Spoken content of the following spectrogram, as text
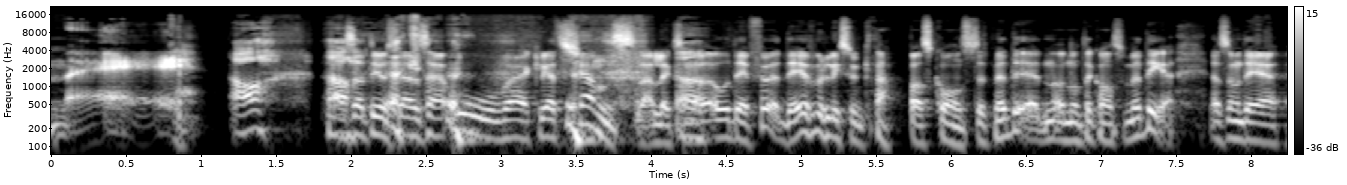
nej. Ja, ja. Alltså att det är en så här overklighetskänsla. Liksom. Ja. Och det är, för, det är väl liksom knappast konstigt med det, något konstigt med det. Alltså det är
